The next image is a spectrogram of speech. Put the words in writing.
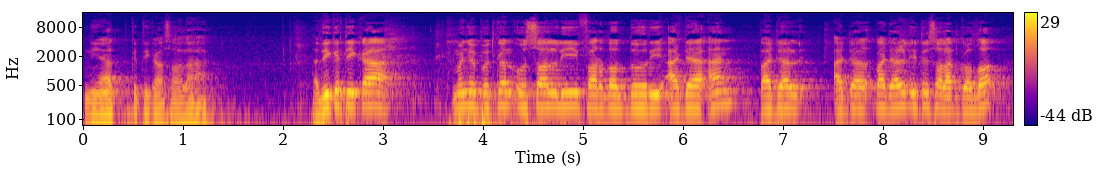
niat ketika salat. Jadi ketika menyebutkan usolli fardhu dhuhri adaan padahal ada padahal itu salat qadha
